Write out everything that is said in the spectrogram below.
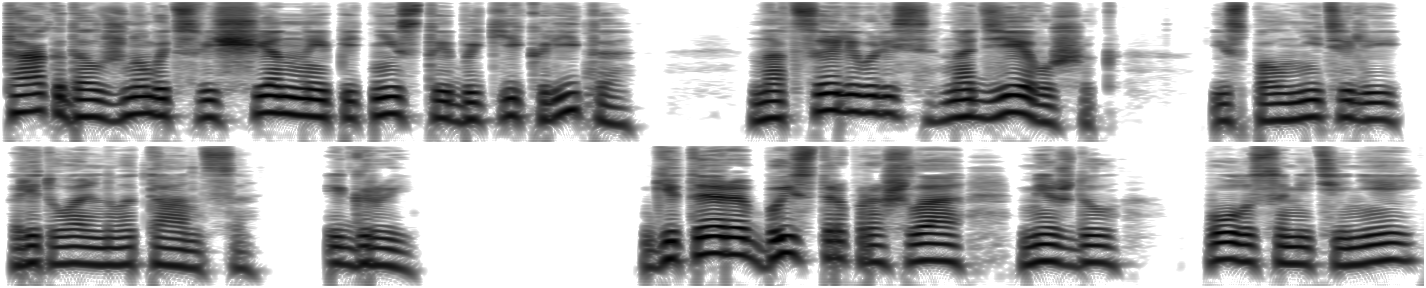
Так, должно быть, священные пятнистые быки Крита нацеливались на девушек, исполнителей ритуального танца, игры. Гетера быстро прошла между полосами теней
